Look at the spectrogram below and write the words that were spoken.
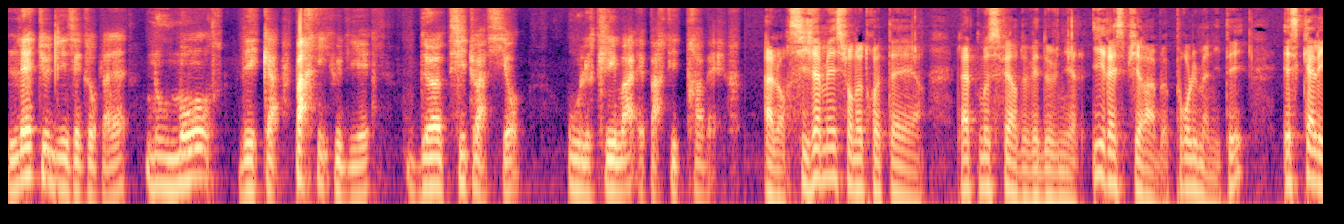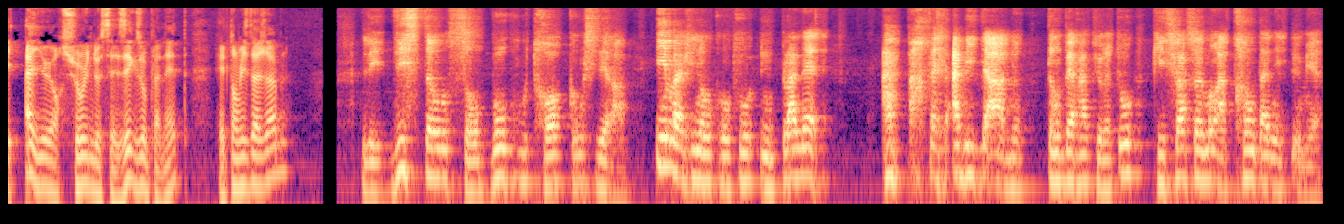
L'étude des exoplanètes nous montre des cas particuliers de situations où le climat est parti de travers. Alors, si jamais sur notre Terre, l'atmosphère devait devenir irrespirable pour l'humanité, est-ce ailleurs sur une de ces exoplanètes est envisageable? Les distances sont beaucoup trop considérables. Imaginons qu'on trouve une planète parfaite, habitable, température et tout, qui soit seulement à 30 années de lumière.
